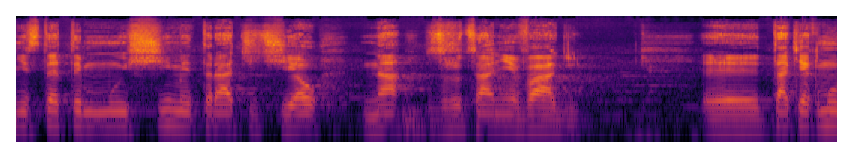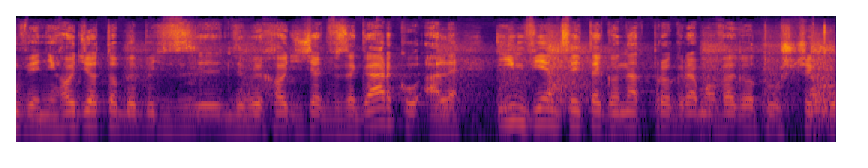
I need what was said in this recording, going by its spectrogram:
niestety musimy tracić ją na zrzucanie wagi. Yy, tak jak mówię, nie chodzi o to, by być, by chodzić jak w zegarku, ale im więcej tego nadprogramowego tłuszczyku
